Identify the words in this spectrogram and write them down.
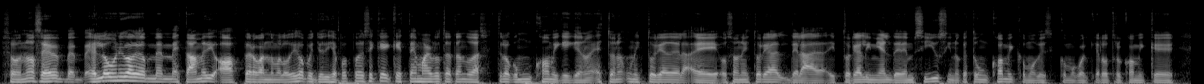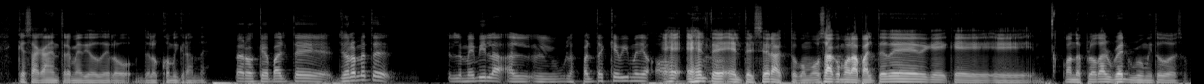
So, no sé, es lo único que me, me estaba medio off, pero cuando me lo dijo, pues yo dije, pues puede ser que, que esté Marvel tratando de hacértelo como un cómic y que no, esto no es una historia de la, eh, o sea, una historia de la historia lineal del MCU, sino que esto es un cómic como que como cualquier otro cómic que, que sacan entre medio de, lo- de los cómics grandes. Pero que parte. Yo realmente. Maybe la- al- las partes que vi medio. Es, es el, te- el tercer acto, como, o sea, como la parte de, de que, que, eh, cuando explota el Red Room y todo eso.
